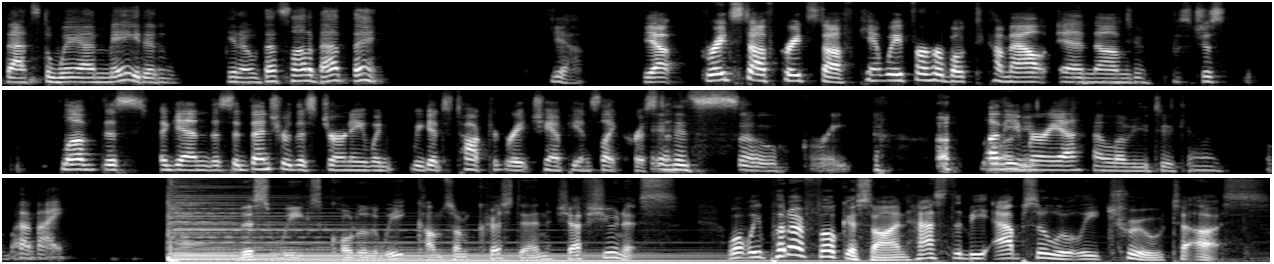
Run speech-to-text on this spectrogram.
that's the way I'm made. And, you know, that's not a bad thing. Yeah. Yeah. Great stuff. Great stuff. Can't wait for her book to come out. And um, it's just love this again, this adventure, this journey when we get to talk to great champions like Kristen. It is so great. love, love, you, Maria. I love you too, Kelly. Bye bye. This week's quote of the week comes from Kristen Shefchunas. What we put our focus on has to be absolutely true to us.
